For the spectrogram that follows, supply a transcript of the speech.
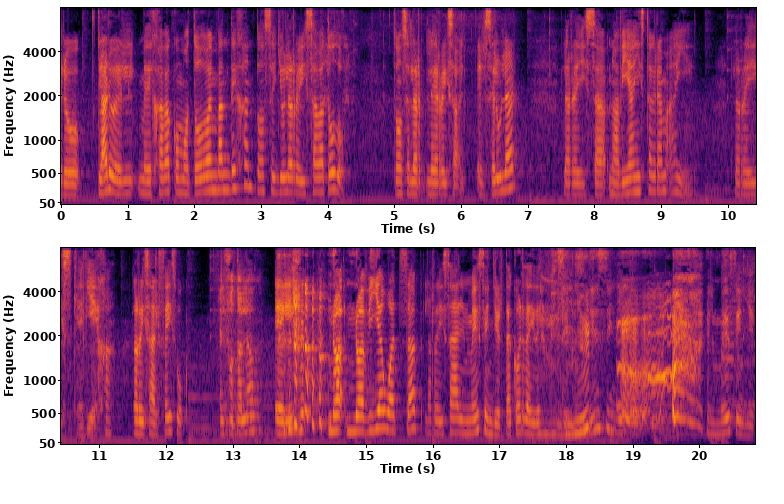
Pero claro, él me dejaba como todo en bandeja, entonces yo le revisaba todo. Entonces le, revisaba el, celular, le revisaba, no había Instagram ahí, le revisaba, qué vieja, le revisaba el Facebook. ¿El Fotolog? El, no, no había WhatsApp, le revisaba el Messenger, ¿te acuerdas ahí del Messenger? El Messenger. el Messenger.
